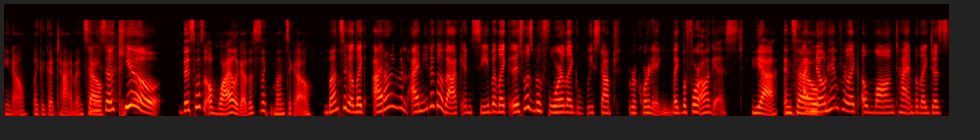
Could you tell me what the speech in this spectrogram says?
you know, like a good time. And And so he's so cute. This was a while ago. This is like months ago. Months ago, like I don't even I need to go back and see, but like this was before like we stopped recording, like before August. Yeah. And so I've known him for like a long time, but like just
